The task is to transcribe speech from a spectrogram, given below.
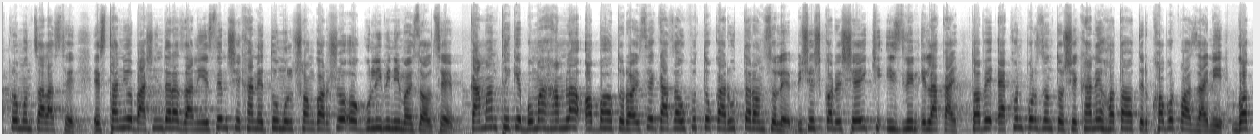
আক্রমণ চালাচ্ছে। স্থানীয় বাসিন্দারা জানিয়েছেন, সেখানে তুমুল সংঘর্ষ ও গুলি বিনিময় চলছে। কামান থেকে বোমা হামলা অব্যাহত রয়েছে গাজা উপত্যকার উত্তর অঞ্চলে, বিশেষ করে শেখ ইজলিন এলাকায়। তবে এখন পর্যন্ত সেখানে হতাহতের খবর পাওয়া যায়নি। গত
